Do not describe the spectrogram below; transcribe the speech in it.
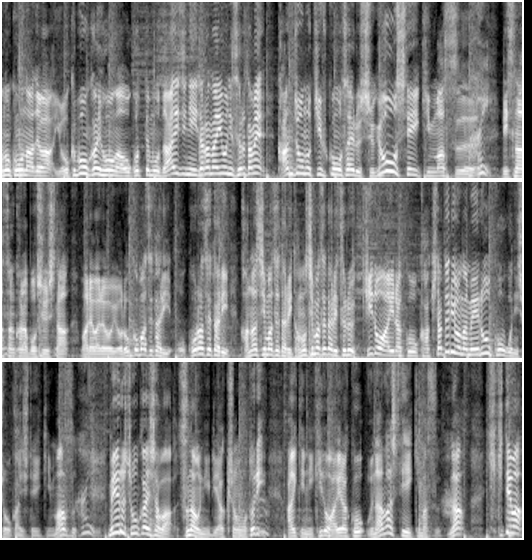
このコーナーでは欲望解放が起こっても大事に至らないようにするため感情の起伏を抑える修行をしていきます、はい。リスナーさんから募集した我々を喜ばせたり怒らせたり悲しませたり楽しませたりする喜怒哀楽をかきたてるようなメールを交互に紹介していきます。はい。メール紹介者は素直にリアクションを取り相手に喜怒哀楽を促していきますが聞き手は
